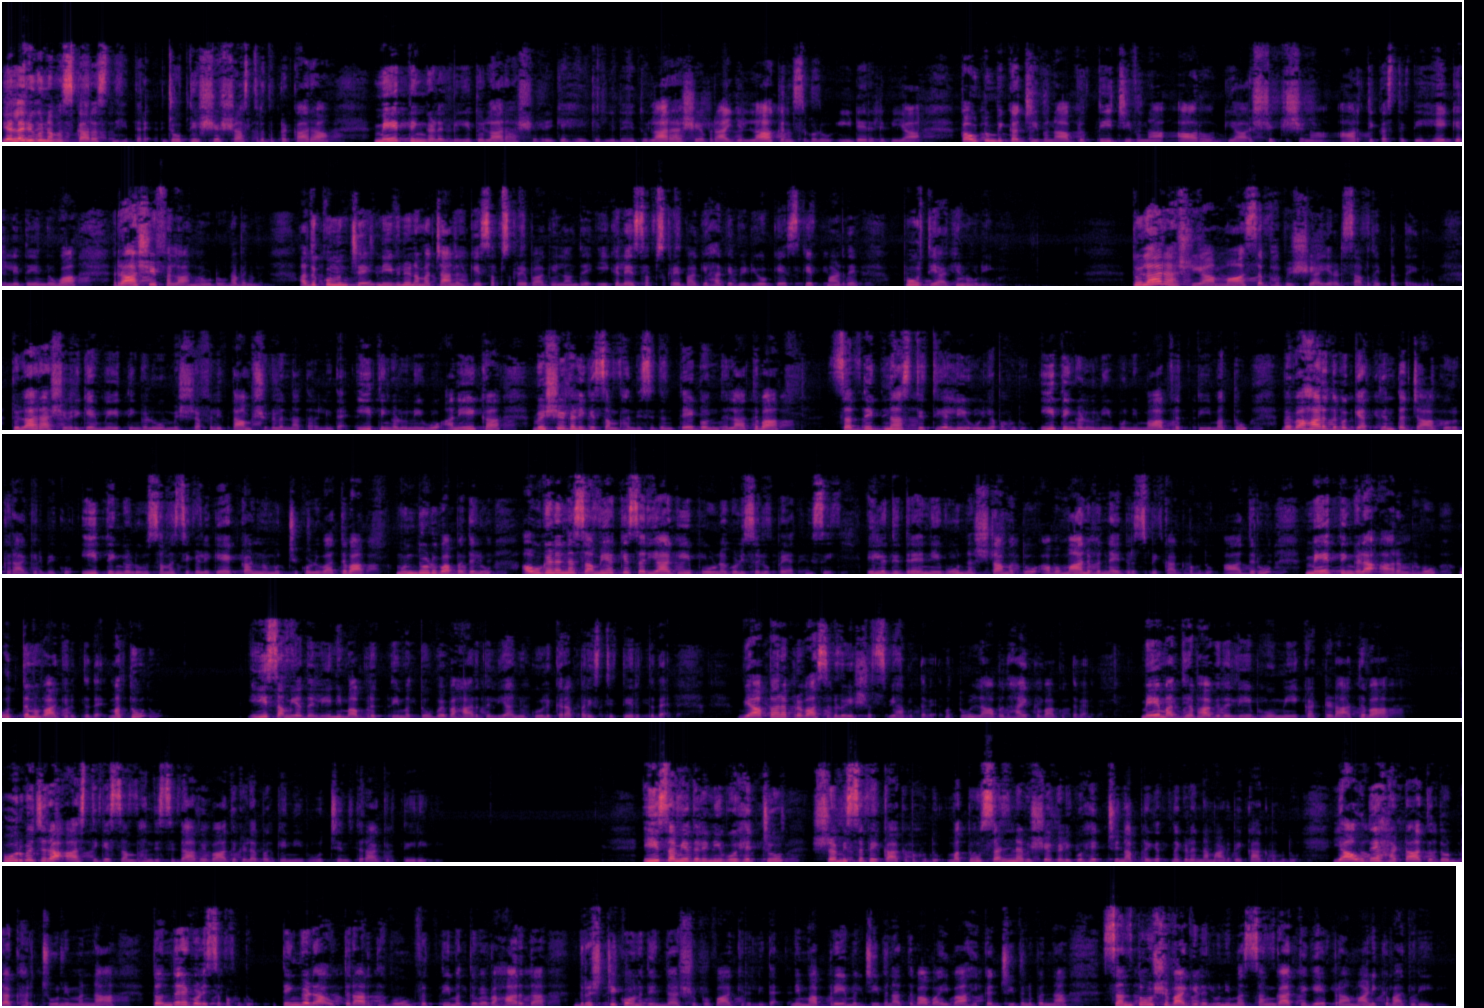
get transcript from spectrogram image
ಎಲ್ಲರಿಗೂ ನಮಸ್ಕಾರ ಸ್ನೇಹಿತರೆ. ಜ್ಯೋತಿಷ್ಯ ಶಾಸ್ತ್ರದ ಪ್ರಕಾರ ಮೇ ತಿಂಗಳಲ್ಲಿ ತುಲಾರಾಶಿಯವರಿಗೆ ಹೇಗಿರಲಿದೆ? ತುಲಾರಾಶಿಯವರ ಎಲ್ಲಾ ಕನಸುಗಳು ಈಡೇರಲಿವೆಯಾ? ಕೌಟುಂಬಿಕ ಜೀವನ, ವೃತ್ತಿ ಜೀವನ, ಆರೋಗ್ಯ, ಶಿಕ್ಷಣ, ಆರ್ಥಿಕ ಸ್ಥಿತಿ ಹೇಗಿರಲಿದೆ ಎನ್ನುವ ರಾಶಿಫಲ ನೋಡೋಣ ಬನ್ನಿ. ಅದಕ್ಕೂ ಮುಂಚೆ ನೀವಿನೂ ನಮ್ಮ ಚಾನೆಲ್ಗೆ ಸಬ್ಸ್ಕ್ರೈಬ್ ಆಗಿಲ್ಲ ಅಂದ್ರೆ ಈಗಲೇ ಸಬ್ಸ್ಕ್ರೈಬ್ ಆಗಿ ಹಾಗೆ ವಿಡಿಯೋಗೆ ಸ್ಕಿಪ್ ಮಾಡದೆ ಪೂರ್ತಿಯಾಗಿ ನೋಡಿ. ತುಲಾರಾಶಿಯ ಮಾಸ ಭವಿಷ್ಯ ಎರಡ್ ಸಾವಿರದ ಇಪ್ಪತ್ತೈದು. ತುಲಾರಾಶಿಯವರಿಗೆ ಮೇ ತಿಂಗಳು ಮಿಶ್ರ ಫಲಿತಾಂಶಗಳನ್ನು ತರಲಿದೆ. ಈ ತಿಂಗಳು ನೀವು ಅನೇಕ ವಿಷಯಗಳಿಗೆ ಸಂಬಂಧಿಸಿದಂತೆ ಗೊಂದಲ ಅಥವಾ ಸದ್ವಿಗ್ನ ಸ್ಥಿತಿಯಲ್ಲಿ ಉಳಿಯಬಹುದು. ಈ ತಿಂಗಳು ನೀವು ನಿಮ್ಮ ವೃತ್ತಿ ಮತ್ತು ವ್ಯವಹಾರದ ಬಗ್ಗೆ ಅತ್ಯಂತ ಜಾಗರೂಕರಾಗಿರಬೇಕು. ಈ ತಿಂಗಳು ಸಮಸ್ಯೆಗಳಿಗೆ ಕಣ್ಣು ಮುಚ್ಚಿಕೊಳ್ಳುವ ಅಥವಾ ಮುಂದೂಡುವ ಬದಲು ಅವುಗಳನ್ನು ಸಮಯಕ್ಕೆ ಸರಿಯಾಗಿ ಪೂರ್ಣಗೊಳಿಸಲು ಪ್ರಯತ್ನಿಸಿ. ಇಲ್ಲದಿದ್ದರೆ ನೀವು ನಷ್ಟ ಮತ್ತು ಅವಮಾನವನ್ನು ಎದುರಿಸಬೇಕಾಗಬಹುದು. ಆದರೂ ಮೇ ತಿಂಗಳ ಆರಂಭವು ಉತ್ತಮವಾಗಿರುತ್ತದೆ ಮತ್ತು ಈ ಸಮಯದಲ್ಲಿ ನಿಮ್ಮ ವೃತ್ತಿ ಮತ್ತು ವ್ಯವಹಾರದಲ್ಲಿ ಅನುಕೂಲಕರ ಪರಿಸ್ಥಿತಿ ಇರುತ್ತದೆ. ವ್ಯಾಪಾರ ಪ್ರವಾಸಗಳು ಯಶಸ್ವಿಯಾಗುತ್ತವೆ ಮತ್ತು ಲಾಭದಾಯಕವಾಗುತ್ತವೆ. ಮೇ ಮಧ್ಯಭಾಗದಲ್ಲಿ ಭೂಮಿ, ಕಟ್ಟಡ ಅಥವಾ ಪೂರ್ವಜರ ಆಸ್ತಿಗೆ ಸಂಬಂಧಿಸಿದ ವಿವಾದಗಳ ಬಗ್ಗೆ ನೀವು ಚಿಂತರಾಗಿರ್ತೀರಿ. ಈ ಸಮಯದಲ್ಲಿ ನೀವು ಹೆಚ್ಚು ಶ್ರಮಿಸಬೇಕಾಗಬಹುದು ಮತ್ತು ಸಣ್ಣ ವಿಷಯಗಳಿಗೂ ಹೆಚ್ಚಿನ ಪ್ರಯತ್ನಗಳನ್ನ ಮಾಡಬೇಕಾಗಬಹುದು. ಯಾವುದೇ ಹಠಾತ್ ದೊಡ್ಡ ಖರ್ಚು ನಿಮ್ಮನ್ನ ತೊಂದರೆಗೊಳಿಸಬಹುದು. ತಿಂಗಳ ಉತ್ತರಾರ್ಧವು ವೃತ್ತಿ ಮತ್ತು ವ್ಯವಹಾರದ ದೃಷ್ಟಿಕೋನದಿಂದ ಶುಭವಾಗಿರಲಿದೆ. ನಿಮ್ಮ ಪ್ರೇಮ ಜೀವನ ಅಥವಾ ವೈವಾಹಿಕ ಜೀವನವನ್ನ ಸಂತೋಷವಾಗಿಡಲು ನಿಮ್ಮ ಸಂಗಾತಿಗೆ ಪ್ರಾಮಾಣಿಕವಾಗಿರಿ.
